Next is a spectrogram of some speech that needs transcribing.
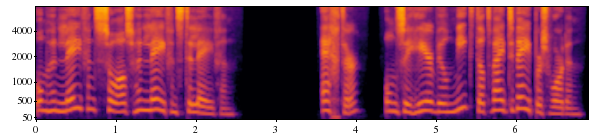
om hun levens zoals hun levens te leven. Echter, onze Heer wil niet dat wij dwepers worden.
